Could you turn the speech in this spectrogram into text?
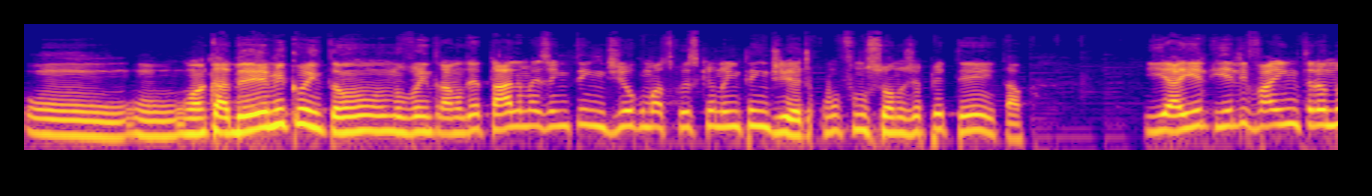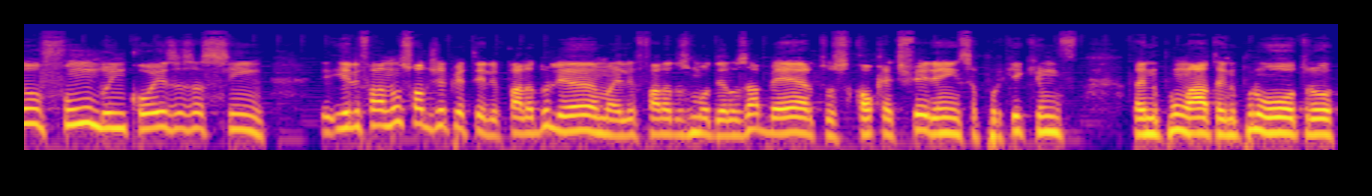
um, um, acadêmico, então não vou entrar no detalhe, mas eu entendi algumas coisas que eu não entendia, de como funciona o GPT e tal. E aí e ele vai entrando fundo em coisas assim. E ele fala não só do GPT, ele fala do Lhama, ele fala dos modelos abertos, qual é a diferença, por que, que um tá indo para um lado, tá indo para o outro.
